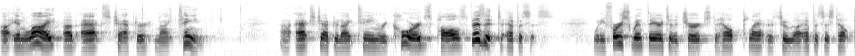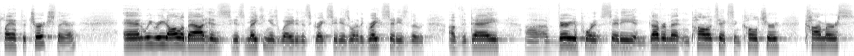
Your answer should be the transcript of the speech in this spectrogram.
uh, in light of Acts chapter 19. Uh, Acts chapter 19 records Paul's visit to Ephesus when he first went there to the church to help plant to uh, Ephesus to help plant the church there. And we read all about his, his making his way to this great city. It's one of the great cities of the, of the day, uh, a very important city in government and politics and culture, commerce.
